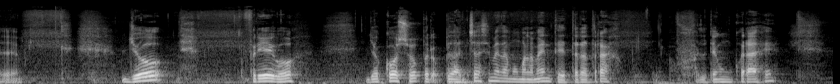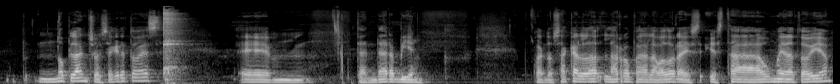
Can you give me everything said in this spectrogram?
Eh, yo friego, yo coso, pero planchar se me da muy malamente, estar atrás. le tengo un coraje. No plancho, el secreto es eh, tender bien. Cuando sacas la, ropa de la lavadora y, está húmeda todavía,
